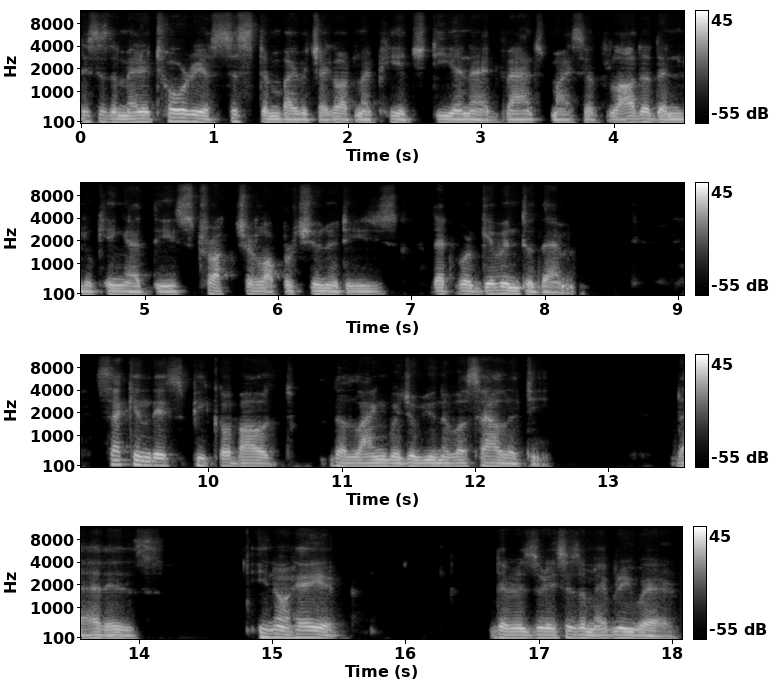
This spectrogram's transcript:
This is a meritorious system by which I got my PhD and I advanced myself rather than looking at the structural opportunities that were given to them. Second, they speak about the language of universality. That is, you know, hey, there is racism everywhere.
